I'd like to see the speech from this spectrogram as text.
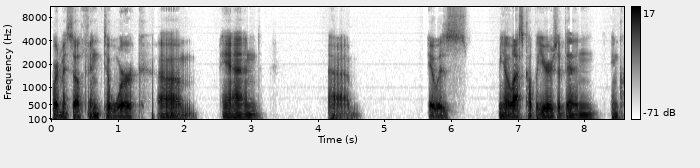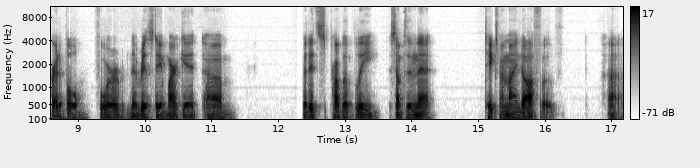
poured myself into work um, and um, it was, you know, the last couple years have been incredible for the real estate market. Um, but it's probably something that takes my mind off of uh,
